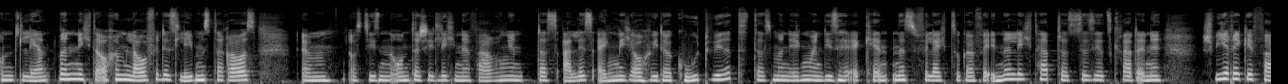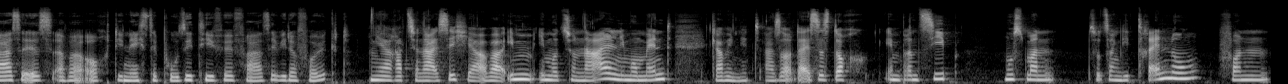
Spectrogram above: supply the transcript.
Und lernt man nicht auch im Laufe des Lebens daraus, ähm, aus diesen unterschiedlichen Erfahrungen, dass alles eigentlich auch wieder gut wird, dass man irgendwann diese Erkenntnis vielleicht sogar verinnerlicht hat, dass das jetzt gerade eine schwierige Phase ist, aber auch die nächste positive Phase wieder folgt? Ja, rational sicher, aber im emotionalen, im Moment glaube ich nicht. Also da ist es doch im Prinzip, muss man sozusagen die Trennung von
